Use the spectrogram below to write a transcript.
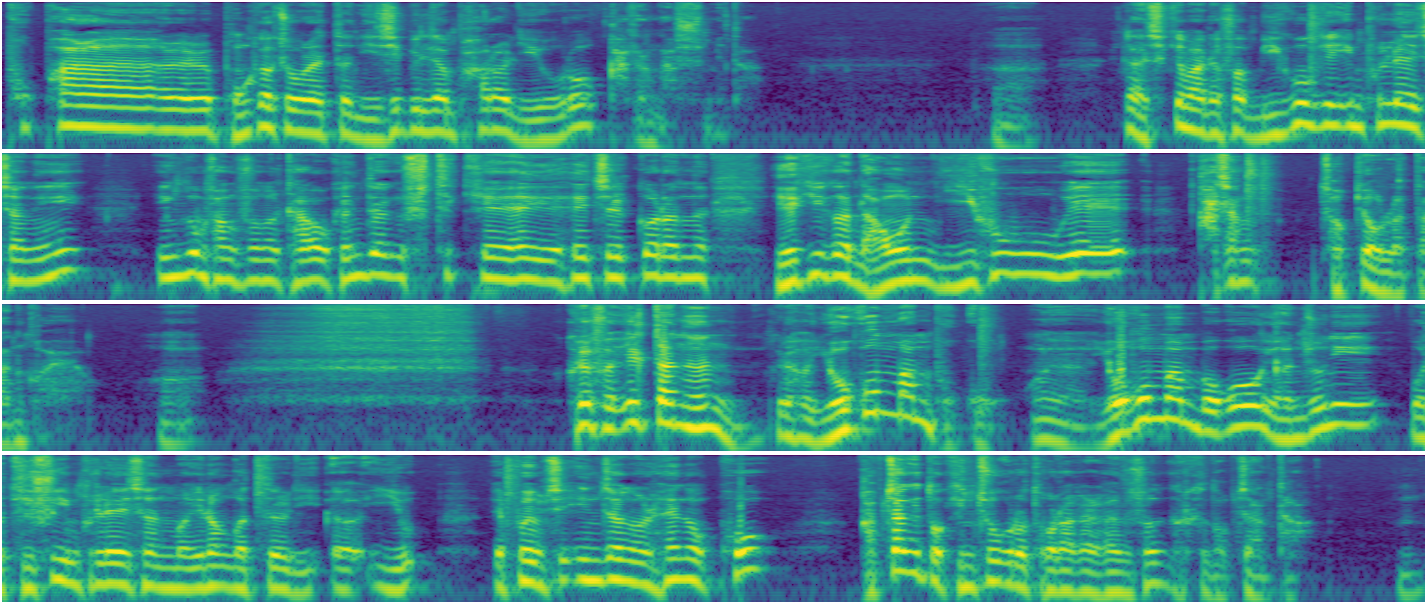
폭발을 본격적으로 했던 21년 8월 이후로 가장 낮습니다. 어. 그러니까 쉽게 말해서 미국의 인플레이션이 임금 상승을 타고 굉장히 스티키해질 거라는 얘기가 나온 이후에 가장 적게 올랐다는 거예요. 어. 그래서 일단은 그래서 요것만 보고 예, 요것만 보고 연준이 뭐 disinflation 뭐 이런 것들 이, 어, 이 FOMC 인정을 해놓고 갑자기 또 긴축으로 돌아갈 가능성이 그렇게 높지 않다. 음.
